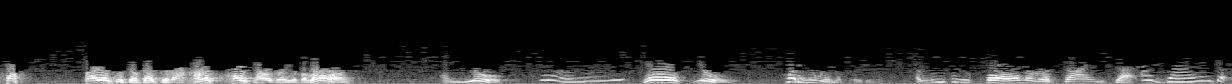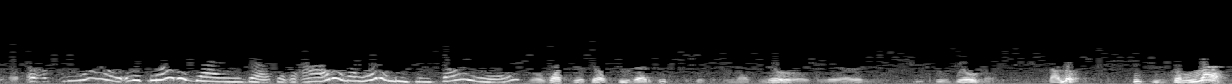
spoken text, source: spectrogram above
Why don't you go back to the house, house house where you belong? And you. Oh, me? Yes, you. What are you imitating? A leaping fawn or a dying duck? A dying duck? Uh, uh, no, it's not a dying duck. I don't know what a leaping fawn is. Well, watch yourself do that hip in that mirror over there, and you soon will know. Now, look. This is the last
